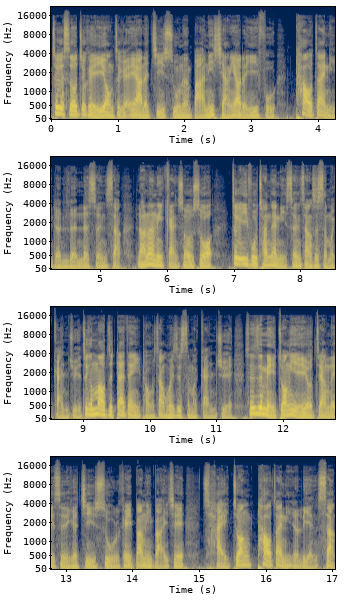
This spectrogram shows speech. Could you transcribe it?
这个时候就可以用这个 AR 的技术呢，把你想要的衣服。套在你的人的身上，然后让你感受说，这个衣服穿在你身上是什么感觉？这个帽子戴在你头上会是什么感觉？甚至美妆也有这样类似的一个技术，可以帮你把一些彩妆套在你的脸上。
